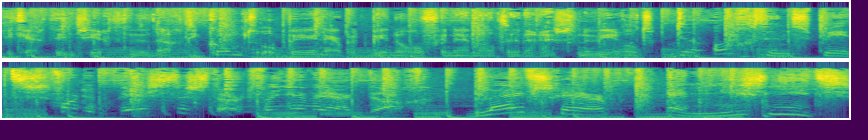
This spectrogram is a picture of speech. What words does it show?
Je krijgt inzicht in de dag die komt op BNR, het Binnenhof in Nederland en de rest van de wereld. De Ochtendspits. Voor de beste start van je werkdag. Blijf scherp en mis niets.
